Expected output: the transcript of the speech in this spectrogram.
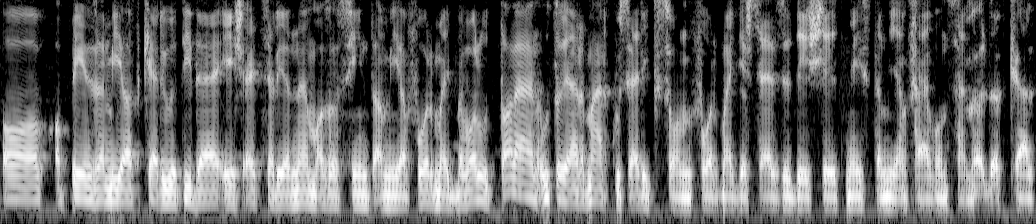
a, a pénze miatt került ide, és egyszerűen nem az a szint, ami a Forma 1 való. Talán utoljára Markus Eriksson Forma 1-es szerződését néztem ilyen felvont szemöldökkel,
